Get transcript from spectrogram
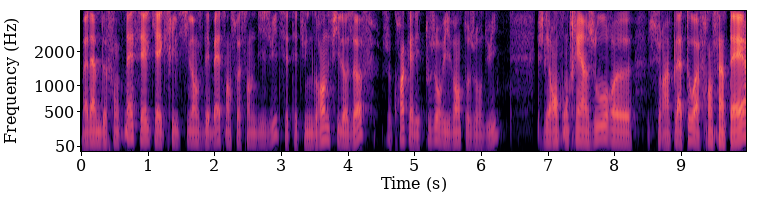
Madame de Fontenay. C'est elle qui a écrit Le silence des bêtes en 78. C'était une grande philosophe. Je crois qu'elle est toujours vivante aujourd'hui. Je l'ai rencontrée un jour euh, sur un plateau à France Inter,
